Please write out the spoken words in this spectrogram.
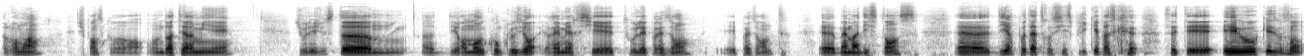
Romain, je pense qu'on doit terminer. Je voulais juste euh, euh, dire en mot conclusion, remercier tous les présents et présentes. Euh, même à distance. Dire peut-être aussi expliquer, parce que c'était évoqué de façon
